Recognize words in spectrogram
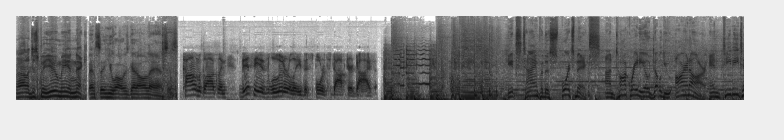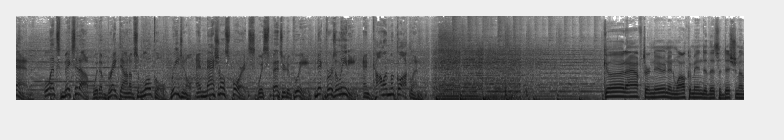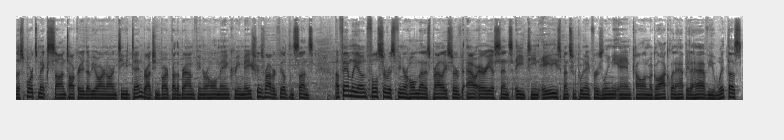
Well, it'll just be you, me, and Nick. Spencer, you always get all the answers. Colin McLaughlin, this is literally the sports doctor, guys. It's time for the Sports Mix on Talk Radio WRNR and TV10. Let's mix it up with a breakdown of some local, regional, and national sports with Spencer Dupuis, Nick Verzolini, and Colin McLaughlin. Good afternoon and welcome into this edition of the Sports Mix on Talk Radio WRNR and TV10, brought to you in part by the Brown Funeral Home and Cremations. Robert Fields and Sons, a family-owned full-service funeral home that has proudly served our area since 1880. Spencer Dupuis, Verzolini, and Colin McLaughlin, happy to have you with us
